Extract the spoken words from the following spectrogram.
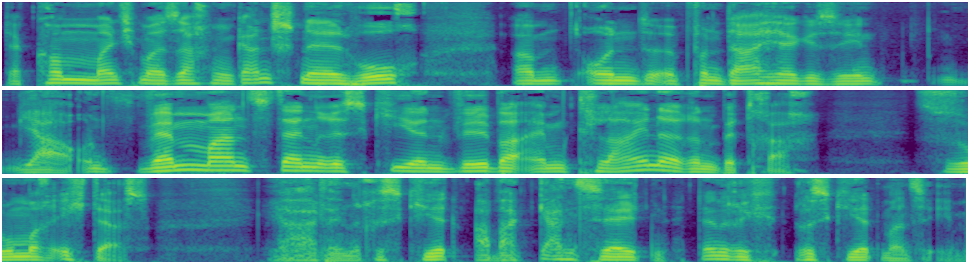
Da kommen manchmal Sachen ganz schnell hoch ähm, und äh, von daher gesehen, ja, und wenn man es denn riskieren will bei einem kleineren Betrag, so mache ich das. Ja, dann riskiert, aber ganz selten, dann ris- riskiert man es eben.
